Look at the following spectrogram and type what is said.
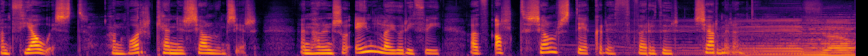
Hann þjáist, hann vorkennir sjálfum sér, en hann er svo einlægur í því að allt sjálfstekrið verður sjarmirandi. So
